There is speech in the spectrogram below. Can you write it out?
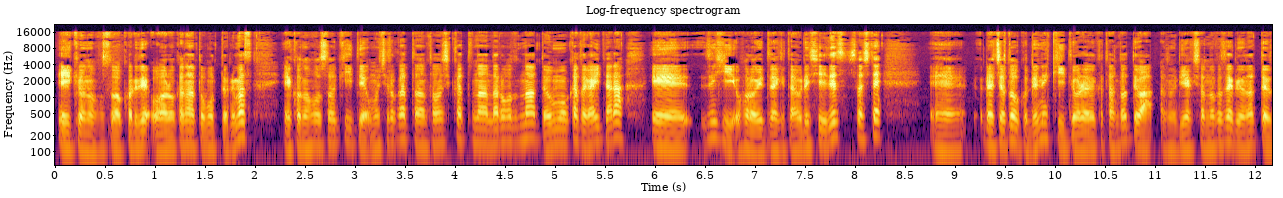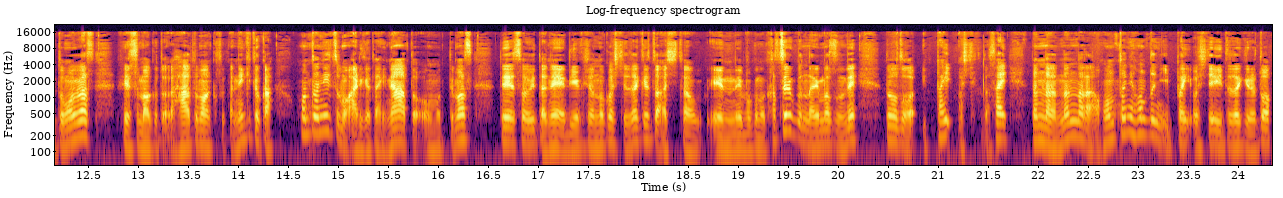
えー、今日の放送はこれで終わろうかなと思っております。えー、この放送を聞いて面白かったな、楽しかったな、なるほどなって思う方がいたら、えー、ぜひフォローいただけたら嬉しいです。そして、えー、ラジオトークでね、聞いておられる方にとっては、あの、リアクション残せるようになってると思います。フェイスマークとかハートマークとかネギとか、本当にいつもありがたいなと思ってます。で、そういったね、リアクション残していただけると明日の、えー、ね、僕の活力になりますので、どうぞいっぱい押してください。なんならなんなら、本当に本当にいっぱい押していただけると、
